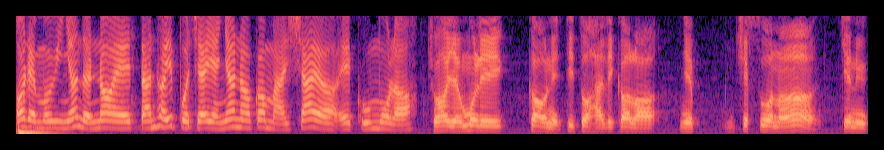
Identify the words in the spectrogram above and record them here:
ở đây mọi nhớ được nói tan hơi bữa chạy nhớ nó có mà sai ở e cú mua lo cho hay mua li câu này tí tôi hai li câu lo nhẹ chết xua nó cho nên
